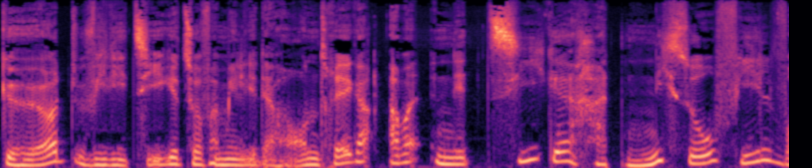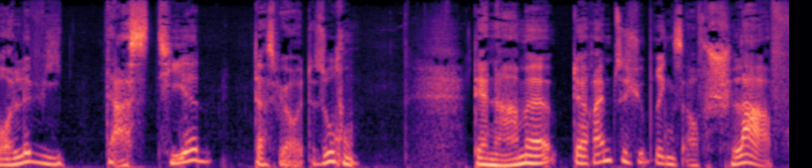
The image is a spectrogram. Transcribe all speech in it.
gehört wie die Ziege zur Familie der Hornträger, aber eine Ziege hat nicht so viel Wolle wie das Tier, das wir heute suchen. Der Name, der reimt sich übrigens auf Schlaf.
